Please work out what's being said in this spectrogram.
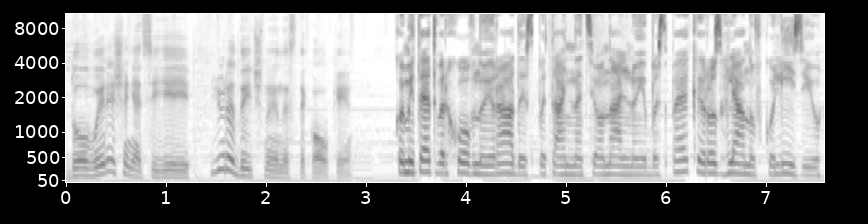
до вирішення цієї юридичної нестиковки. Комітет Верховної Ради з питань національної безпеки розглянув колізію,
